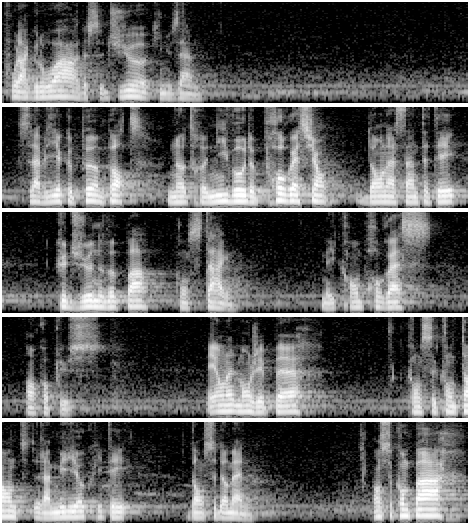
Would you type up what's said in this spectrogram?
pour la gloire de ce Dieu qui nous aime. Cela veut dire que peu importe notre niveau de progression dans la sainteté, que Dieu ne veut pas qu'on stagne, mais qu'on progresse encore plus. Et honnêtement, j'ai peur qu'on se contente de la médiocrité dans ce domaine. On se compare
